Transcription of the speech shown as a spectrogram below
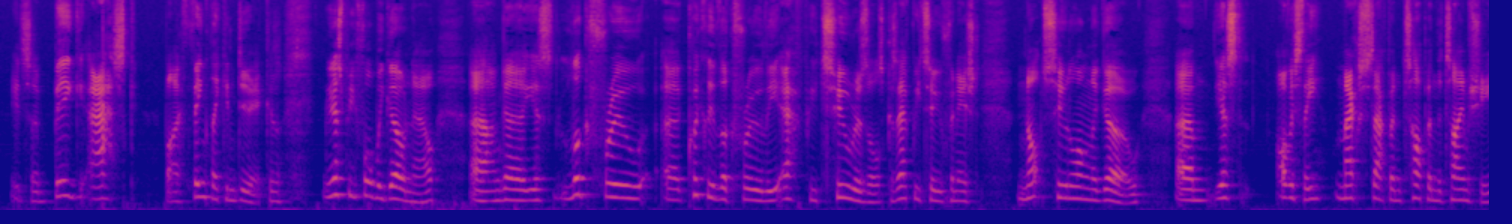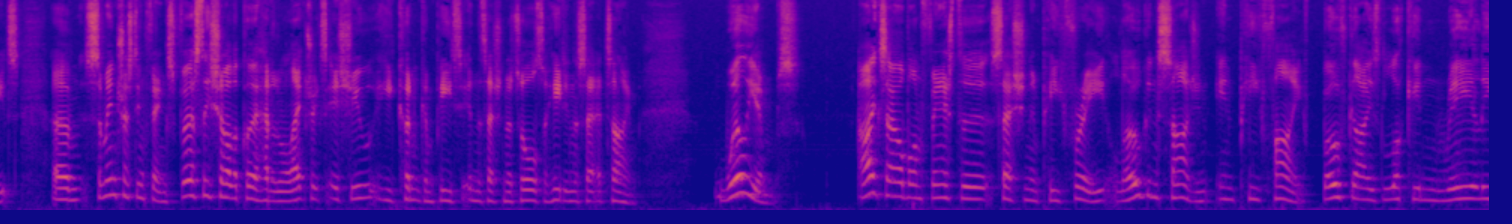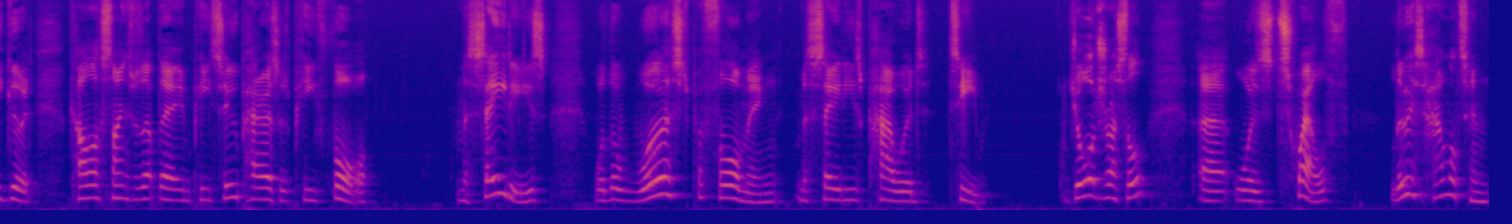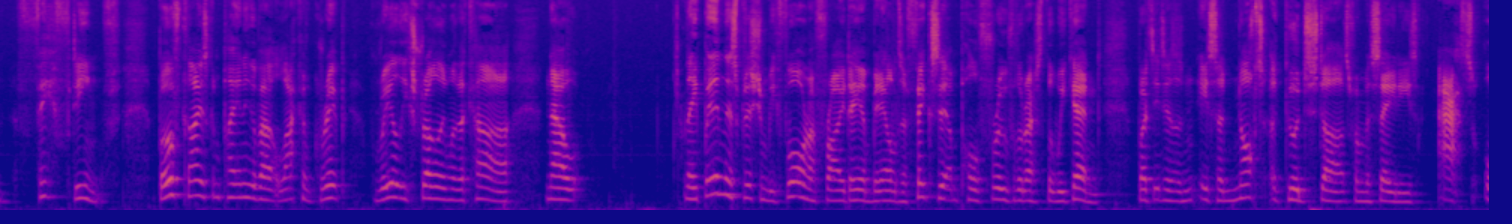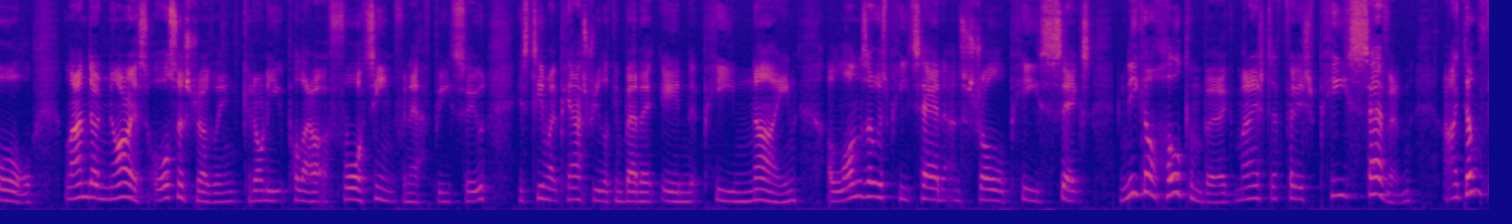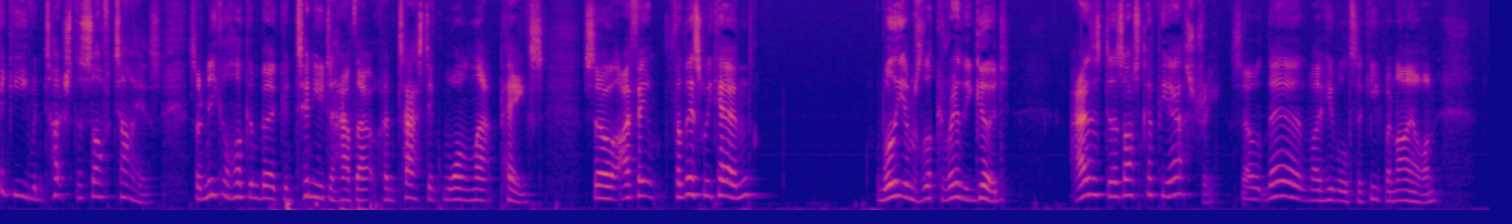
It's a big ask, but I think they can do it. Because just before we go now, uh, I'm going to just look through, uh, quickly look through the FP2 results, because FP2 finished not too long ago. Um, just obviously, Max Verstappen top in the timesheets. Um, some interesting things. Firstly, Charles Leclerc had an electrics issue. He couldn't compete in the session at all, so he didn't set a time. Williams. Alex Albon finished the session in P3, Logan Sargeant in P5. Both guys looking really good. Carlos Sainz was up there in P2, Perez was P4. Mercedes were the worst performing Mercedes powered team. George Russell uh, was 12th, Lewis Hamilton 15th. Both guys complaining about lack of grip, really struggling with the car. Now, They've been in this position before on a Friday and been able to fix it and pull through for the rest of the weekend, but it is a, it's a not a good start for Mercedes at all. Lando Norris also struggling, could only pull out a 14th in FP2. His teammate Piastri looking better in P9. Alonso is P10 and Stroll P6. Nico Hulkenberg managed to finish P7 I don't think he even touched the soft tyres. So Nico Hulkenberg continued to have that fantastic one lap pace. So I think for this weekend, Williams look really good, as does Oscar Piastri. So they're my people to keep an eye on.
